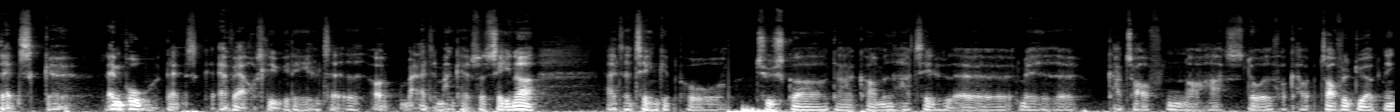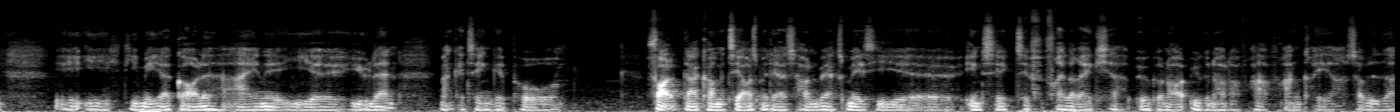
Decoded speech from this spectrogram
dansk øh, landbrug, dansk erhvervsliv i det hele taget. Og altså, man kan så senere altså, tænke på tyskere, der er kommet hertil øh, med kartoflen og har stået for kartoffeldyrkning i, i de mere golde egne i øh, Jylland. Man kan tænke på folk, der er kommet til os med deres håndværksmæssige øh, indsigt til Fredericia, økonotter fra Frankrig og så videre.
